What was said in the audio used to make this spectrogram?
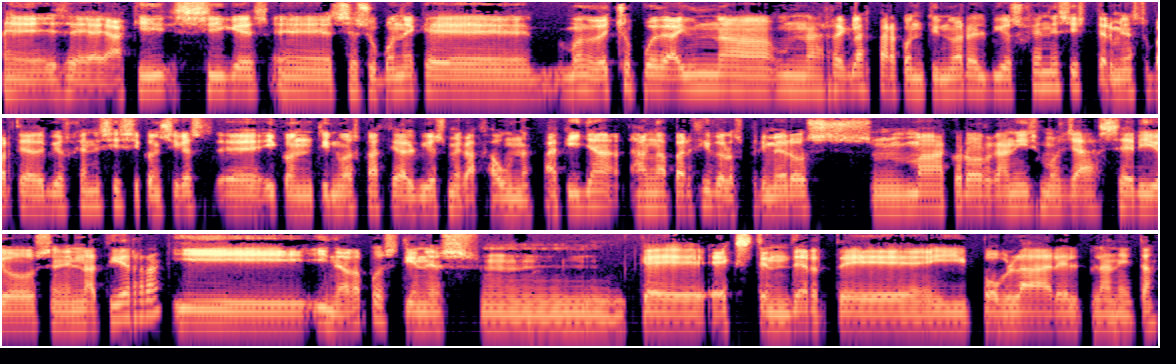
Eh, aquí sigues, se supone que, bueno, de hecho puede, hay una, unas reglas para continuar el Bios Genesis, terminas tu partida de Bios Genesis y consigues y continúas hacia el Bios Megafauna. Aquí ya han aparecido los primeros macroorganismos ya serios en la Tierra y, nada, pues tienes mm, que extenderte y poblar el planeta.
